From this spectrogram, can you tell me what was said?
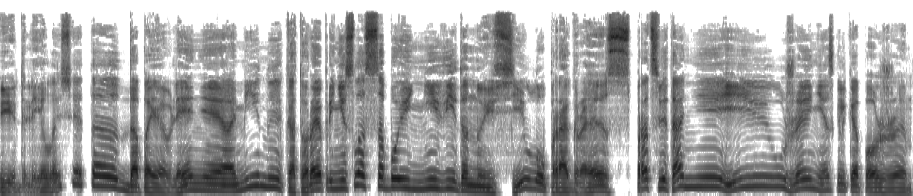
И длилось это до появления Амины, которая принесла с собой невиданную силу, прогресс, процветание и уже несколько позже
